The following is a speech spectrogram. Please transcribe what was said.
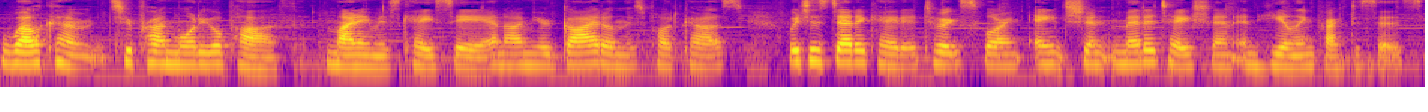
Welcome to Primordial Path. My name is Casey, and I'm your guide on this podcast, which is dedicated to exploring ancient meditation and healing practices.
